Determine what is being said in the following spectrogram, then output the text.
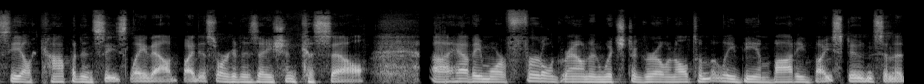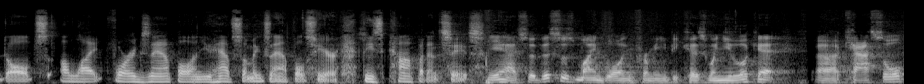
SEL competencies laid out by this organization, CASEL, uh, have a more fertile ground in which to grow and ultimately be embodied by students and adults alike. For example, and you have some examples here, these competencies. Yeah, so this was mind blowing for me because when you look at uh, CASEL,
